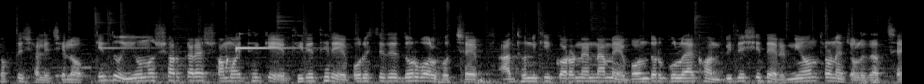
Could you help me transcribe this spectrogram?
শক্তিশালী ছিল। কিন্তু ইউনুস সরকারের সময় থেকে ধীরে ধীরে পরিস্থিতি দুর্বল হচ্ছে। আধুনিকীকরণের নামে বন্দরগুলো এখন বিদেশিদের নিয়ন্ত্রণে চলে যাচ্ছে।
